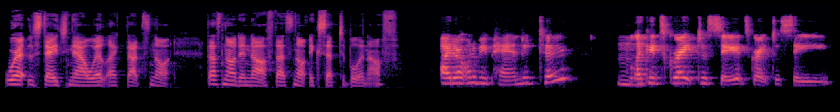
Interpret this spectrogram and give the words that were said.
we're at the stage now where like that's not that's not enough that's not acceptable enough i don't want to be pandered to mm. like it's great to see it's great to see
